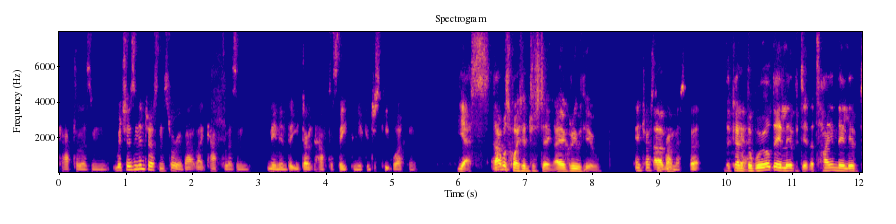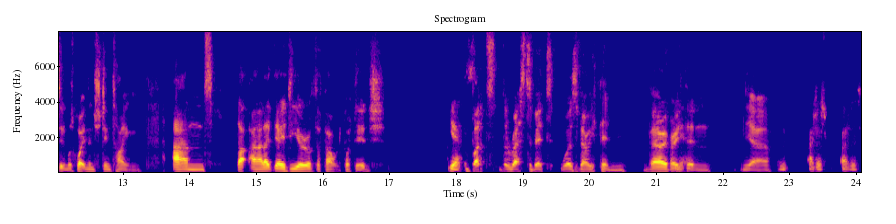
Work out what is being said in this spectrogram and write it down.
capitalism, which is an interesting story about like capitalism, meaning that you don't have to sleep and you can just keep working. Yes, that Um, was quite interesting. I agree with you. Interesting Um, premise, but the kind Yeah. of the world they lived in, the time they lived in was quite an interesting time, and that and I like the idea of the found footage, yes, but the rest of it was very thin, very very Yeah. thin. Yeah, I just, I just,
